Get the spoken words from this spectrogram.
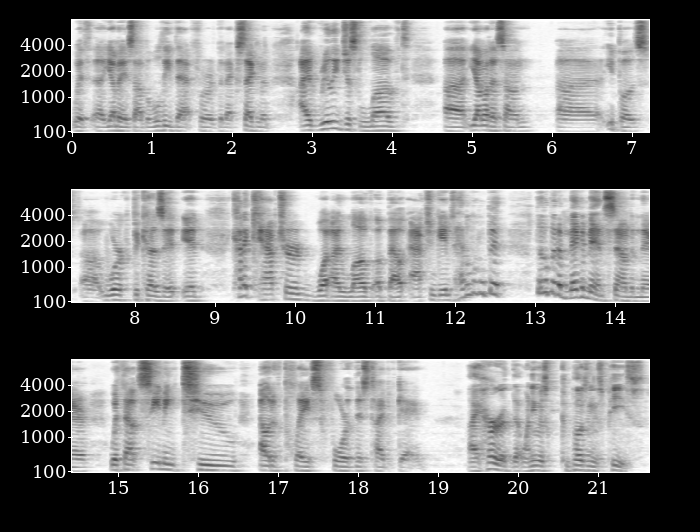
with uh, Yamane-san, but we'll leave that for the next segment. I really just loved uh, Yamada-san, uh, Ippo's uh, work because it, it kind of captured what I love about action games. It had a little bit, little bit of Mega Man sound in there without seeming too out of place for this type of game. I heard that when he was composing this piece,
